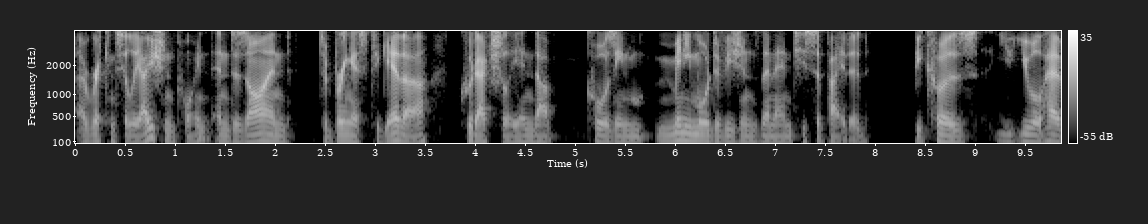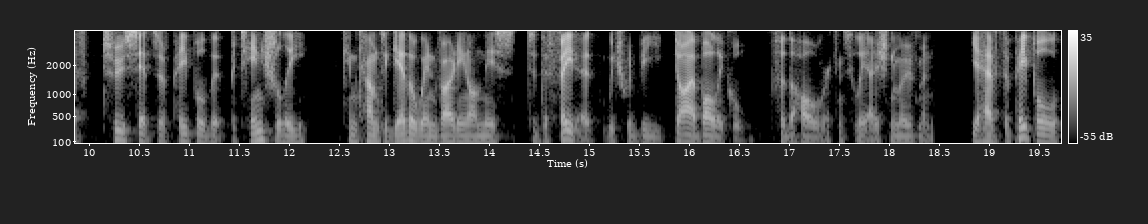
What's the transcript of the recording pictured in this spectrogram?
a reconciliation point and designed to bring us together could actually end up causing many more divisions than anticipated because you, you, will have two sets of people that potentially can come together when voting on this to defeat it, which would be diabolical for the whole reconciliation movement. You have the people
